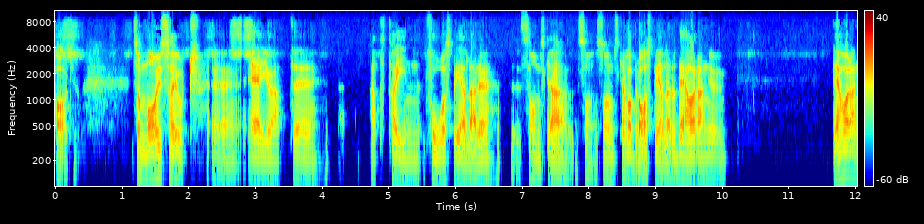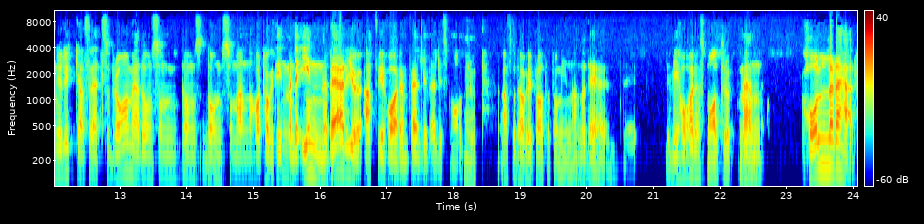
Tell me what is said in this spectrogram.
Pardew, som Mois har gjort eh, är ju att, eh, att ta in få spelare som ska, som, som, ska vara bra spelare. Det har han ju det har han ju lyckats rätt så bra med, de som, de, de som man har tagit in. Men det innebär ju att vi har en väldigt, väldigt smal mm. trupp. Alltså det har vi pratat om innan. Och det, vi har en smal trupp, men håller det här,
